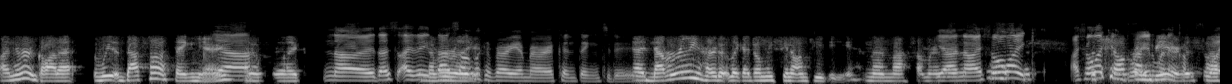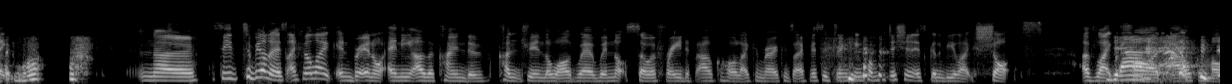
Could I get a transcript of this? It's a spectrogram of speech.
I never got it. We that's not a thing here. Yeah. I don't feel like No, that's I think that really- sounds like a very American thing to do. I'd never really heard it. Like I'd only seen it on TV, and then last summer. Yeah, no, I feel "Oh, like I feel like in Britain when it beers." comes to was like what? no. See, to be honest, I feel like in Britain or any other kind of country in the world where we're not so afraid of alcohol like Americans are, if it's a drinking competition, it's gonna be like shots of like hard alcohol.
